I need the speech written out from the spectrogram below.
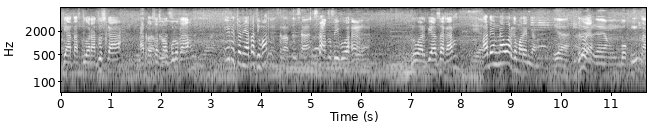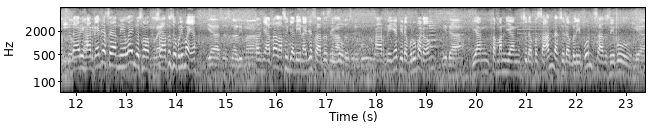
di atas 200 kah atau 100. 150 kah. Iya. Ini ternyata cuma Ya, seratusan. 100 ribuan. Iya. Luar biasa, Kang. Iya. Ada yang nawar kemarin, Kang. Iya. Betul ya? Ada yang booking langsung. Dari harganya saya nilai 125 ya. Iya, 125. Ternyata langsung jadiin aja 100 ribu. 100 ribu. Artinya tidak berubah dong. Tidak. Yang teman yang sudah pesan dan sudah beli pun 100 ribu. Iya.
